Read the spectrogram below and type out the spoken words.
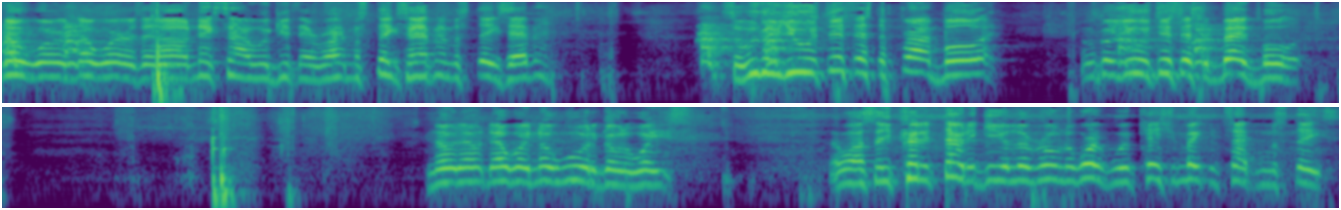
No worries, no worries at all. Next time we'll get that right. Mistakes happen, mistakes happen. So we're gonna use this as the front board. We're gonna use this as the back board. No, that, that way no wood to go to waste. That's why I say cut it 30, give you a little room to work with in case you make them type of mistakes.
